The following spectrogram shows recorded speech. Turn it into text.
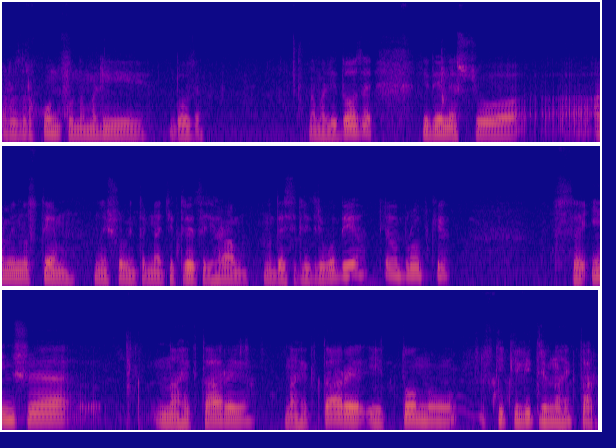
розрахунку на малі дози. На малі дози. Єдине, що аміностим знайшов в інтернеті 30 грам на 10 літрів води для обробки. Все інше е, на гектари, на гектари і тонну, скільки літрів на гектар.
